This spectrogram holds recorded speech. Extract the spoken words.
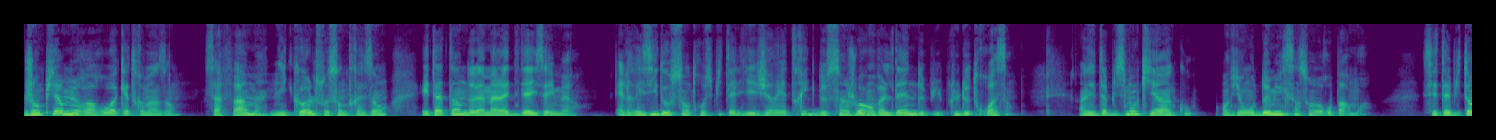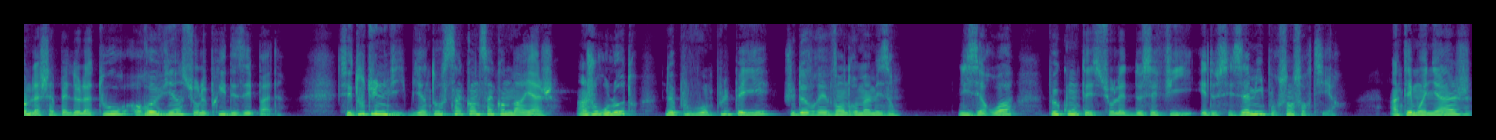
Jean-Pierre Muraro a 80 ans. Sa femme, Nicole, 73 ans, est atteinte de la maladie d'Alzheimer. Elle réside au centre hospitalier gériatrique de Saint-Joire en Valdaine depuis plus de 3 ans. Un établissement qui a un coût, environ 2500 euros par mois. Cet habitant de la chapelle de la Tour revient sur le prix des EHPAD. C'est toute une vie, bientôt 55 ans de mariage. Un jour ou l'autre, ne pouvant plus payer, je devrais vendre ma maison. L'Isérois peut compter sur l'aide de ses filles et de ses amis pour s'en sortir. Un témoignage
